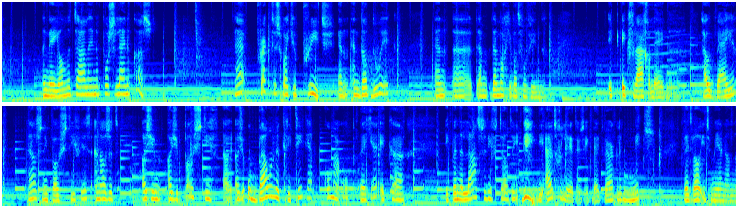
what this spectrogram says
een Neandertaler in een porseleinen kast. Practice what you preach. En, en dat doe ik. En uh, daar, mag je wat van vinden. Ik, ik vraag alleen, uh, houd bij je. Als het niet positief is. En als, het, als, je, als je positief, eh, als je opbouwende kritiek hebt, kom maar op. Weet je, ik, ik ben de laatste die vertelt die, die, uitgeleerd is. Ik weet werkelijk niks. Ik weet wel iets meer dan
